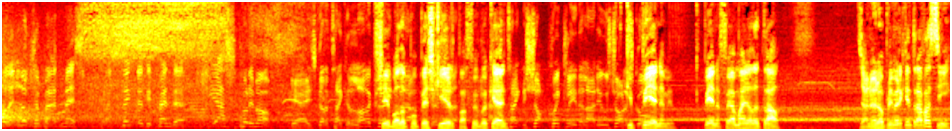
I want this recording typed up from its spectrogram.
Well, it looked a bad miss. I think the defender just put him off. Yeah, he's got to take a lot of Puxei a bola para o pé esquerdo, uh, pá. Foi bacana. Que pena, meu. Que pena. Foi à malha lateral. Já não era o primeiro que entrava assim.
